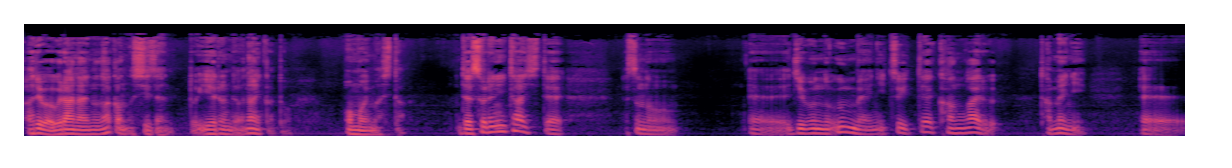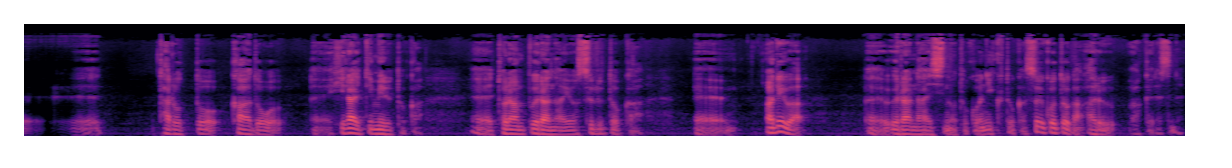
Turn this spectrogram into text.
あるいは占いの中の自然と言えるんではないかと思いました。でそれに対してその、えー、自分の運命について考えるために、えー、タロットカードを開いてみるとかトランプ占いをするとかえー、あるいはえ占い師のとこに行くとかそういうことがあるわけですね。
